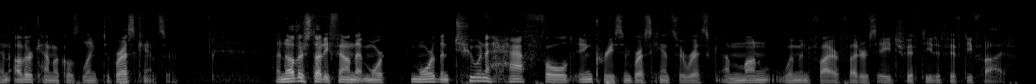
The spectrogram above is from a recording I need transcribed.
and other chemicals linked to breast cancer. Another study found that more more than two and a half fold increase in breast cancer risk among women firefighters aged 50 to 55.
